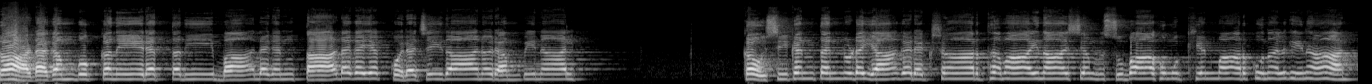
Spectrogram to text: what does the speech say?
കാടകമ്പുക്ക നേരത്തതീ ബാലകൻ താടകയെ കൊല ചെയ്താനൊരമ്പിനാൽ. കൗശികൻ തന്നുടെ യാഗരക്ഷാർത്ഥമായി നാശം സുബാഹുമുഖ്യന്മാർക്കു നൽകിനാൻ.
